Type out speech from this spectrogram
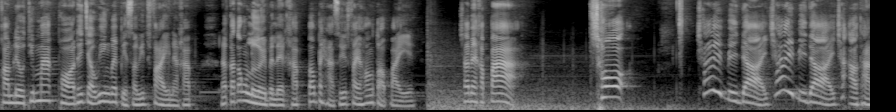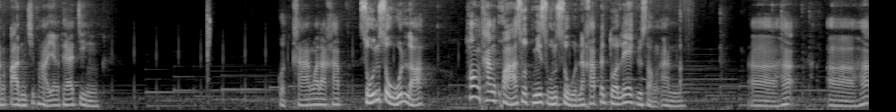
ความเร็วที่มากพอที่จะวิ่งไปปิดสวิตไฟนะครับแล้วก็ต้องเลยไปเลยครับต้องไปหาสวิตไฟห้องต่อไป ใช่ไหมครับป้าโชใช่ไม่ได้ ใช่ไม่ได้ใช่เอาทางตันชิบหายอย่างแท้จริง กดค้างไว้แล้วครับศูนย์ศูนย์เหรอห้องทางขวาสุดมีศูนย์ศูนย์นะครับเป็นตัวเลขอยู่ 2 อันอ่าฮะ อ่าฮะ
